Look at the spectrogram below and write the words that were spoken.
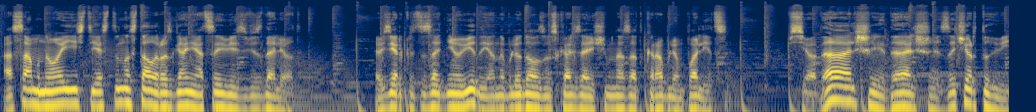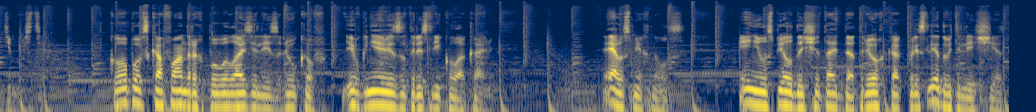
А со мной, естественно, стал разгоняться и весь звездолет. В зеркальце заднего вида я наблюдал за скользающим назад кораблем полиции. Все дальше и дальше, за черту видимости. Копы в скафандрах повылазили из люков и в гневе затрясли кулаками. Я усмехнулся и не успел досчитать до трех, как преследователи исчезли.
